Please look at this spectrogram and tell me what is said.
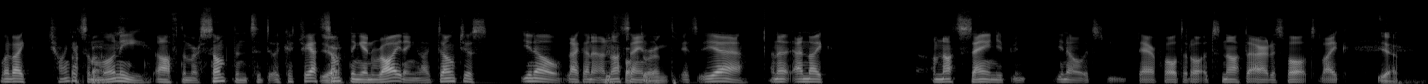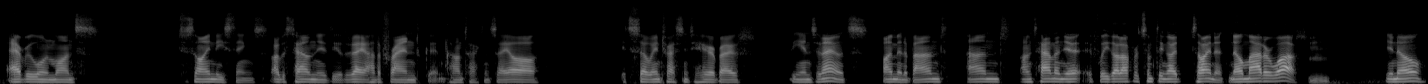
well, like try and get That's some bad. money off them or something to do- get Yeah. something in writing. Like, don't just you know, like, and I'm not saying around. it's yeah, and I- and like, I'm not saying you've been, you know, it's their fault at all. It's not the artist's fault. Like, Yeah, everyone wants to sign these things. I was telling you the other day, I had a friend get in contact and say, "Oh, it's so interesting to hear about the ins and outs. I'm in a band, and I'm telling you, if we got offered something, I'd sign it, no matter what. Mm. You know,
